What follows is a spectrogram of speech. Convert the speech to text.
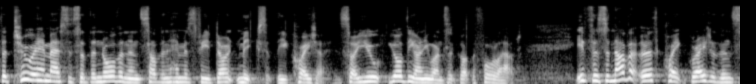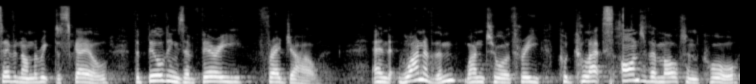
the two air masses of the northern and southern hemisphere don't mix at the equator, so you, you're the only ones that got the fallout. If there's another earthquake greater than seven on the Richter scale, the buildings are very fragile. And one of them, one, two, or three, could collapse onto the molten core.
